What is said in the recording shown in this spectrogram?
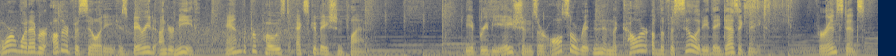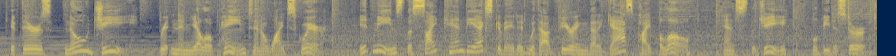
or whatever other facility is buried underneath and the proposed excavation plan. The abbreviations are also written in the color of the facility they designate. For instance, if there's no G written in yellow paint in a white square, it means the site can be excavated without fearing that a gas pipe below, hence the G, will be disturbed.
